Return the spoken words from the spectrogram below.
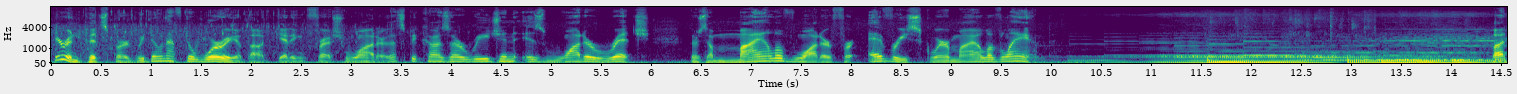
Here in Pittsburgh, we don't have to worry about getting fresh water. That's because our region is water rich. There's a mile of water for every square mile of land. But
